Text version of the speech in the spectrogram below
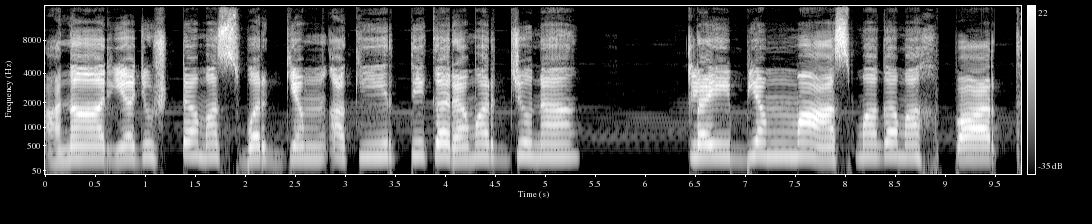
अनार्यजुष्टमस्वर्ग्यम् अकीर्तिकरमर्जुन। क्लैब्यं मास्मगमः पार्थ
